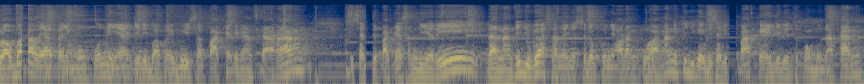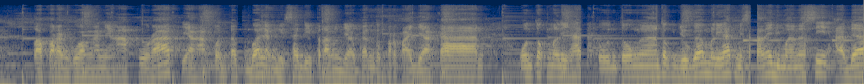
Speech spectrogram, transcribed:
global ya atau yang mumpuni ya. Jadi Bapak Ibu bisa pakai dengan sekarang bisa dipakai sendiri dan nanti juga seandainya sudah punya orang keuangan itu juga bisa dipakai. Jadi untuk memudahkan laporan keuangan yang akurat yang akuntabel yang bisa dipertanggungjawabkan untuk perpajakan untuk melihat keuntungan untuk juga melihat misalnya di mana sih ada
